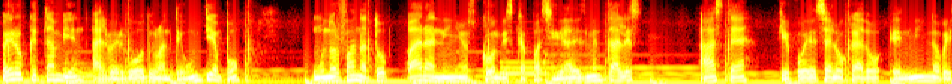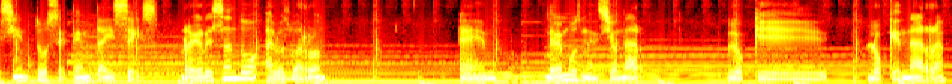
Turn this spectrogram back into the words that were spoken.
pero que también albergó durante un tiempo un orfanato para niños con discapacidades mentales hasta que fue desalojado en 1976. Regresando a los Barrón, em, debemos mencionar lo que, lo que narra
